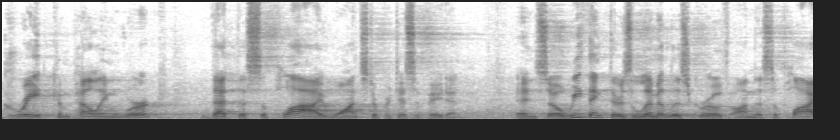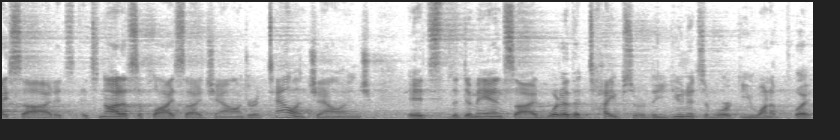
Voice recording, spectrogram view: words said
Great, compelling work that the supply wants to participate in. And so we think there's limitless growth on the supply side. It's, it's not a supply side challenge or a talent challenge, it's the demand side. What are the types or the units of work you want to put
